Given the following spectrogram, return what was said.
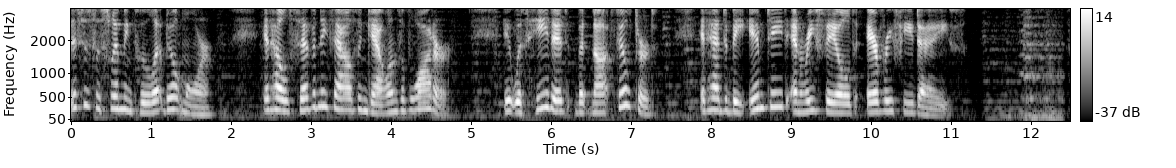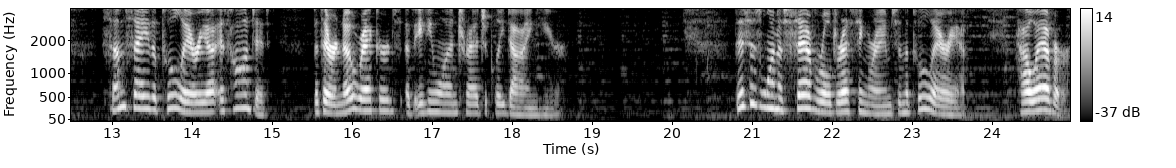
This is the swimming pool at Biltmore. It holds 70,000 gallons of water. It was heated but not filtered. It had to be emptied and refilled every few days. Some say the pool area is haunted, but there are no records of anyone tragically dying here. This is one of several dressing rooms in the pool area. However,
